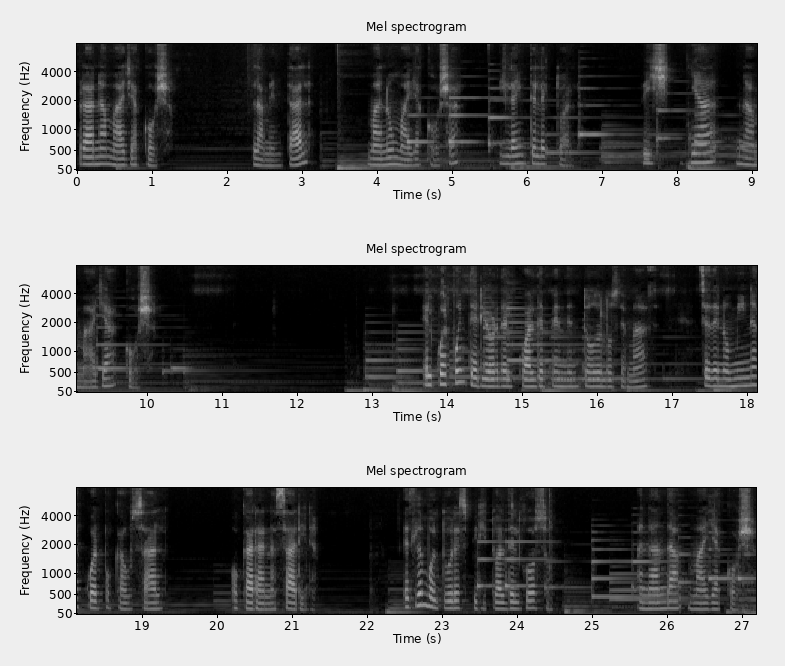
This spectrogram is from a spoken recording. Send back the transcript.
Prana Maya Kosha, la mental, Mano Maya Kosha, y la intelectual, Vijnanamaya Kosha. El cuerpo interior del cual dependen todos los demás se denomina cuerpo causal o Karana Sarira. Es la envoltura espiritual del gozo, Ananda Maya Kosha.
